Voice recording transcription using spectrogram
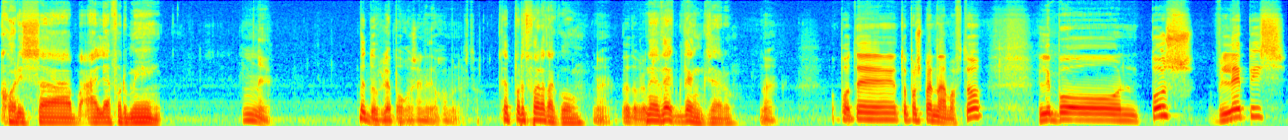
Χωρίς άλλη αφορμή. Ναι. Δεν το βλέπω εγώ σαν ενδεχόμενο αυτό. Ε, Πρώτη φορά τα ακούω. Ναι, δεν το βλέπω. Ναι, δεν, δεν ξέρω. Ναι. Οπότε το προσπερνάμε αυτό. Λοιπόν, πώς βλέπεις,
